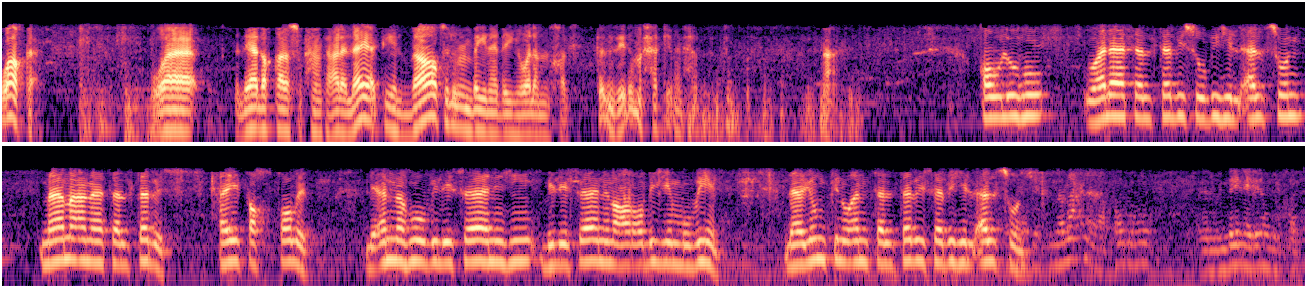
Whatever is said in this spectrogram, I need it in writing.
واقع. ولهذا قال سبحانه وتعالى لا يأتيه الباطل من بين يديه ولا من خلفه. تنزيل من حكيم حميد نعم. قوله ولا تلتبس به الألسن ما معنى تلتبس؟ أي تختلط لأنه بلسانه بلسان عربي مبين. لا يمكن أن تلتبس به الألسن. ما معنى قوله من بين يديهم الخلف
